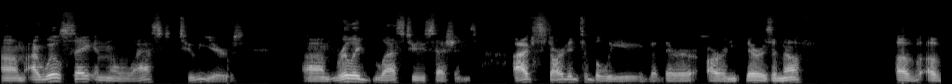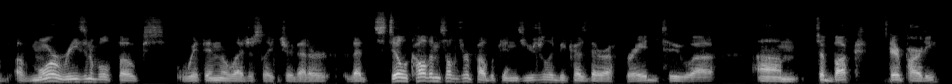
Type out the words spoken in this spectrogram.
Um, I will say, in the last two years, um, really last two sessions, I've started to believe that there are there is enough of, of of more reasonable folks within the legislature that are that still call themselves Republicans, usually because they're afraid to uh, um, to buck their party.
